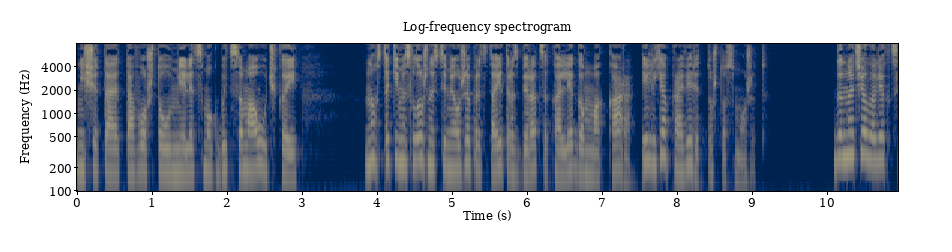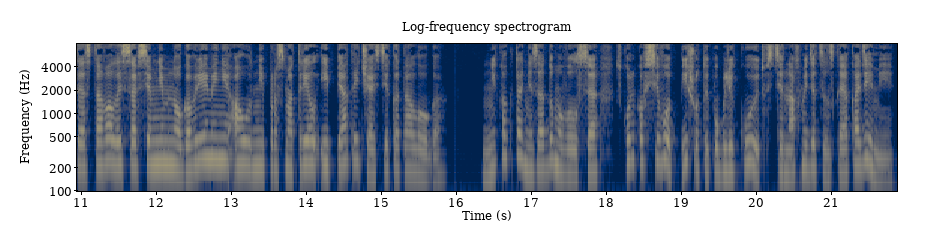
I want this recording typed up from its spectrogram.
не считая того, что умелец мог быть самоучкой. Но с такими сложностями уже предстоит разбираться коллегам Макара. Илья проверит то, что сможет. До начала лекции оставалось совсем немного времени, а он не просмотрел и пятой части каталога. Никогда не задумывался, сколько всего пишут и публикуют в стенах медицинской академии.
